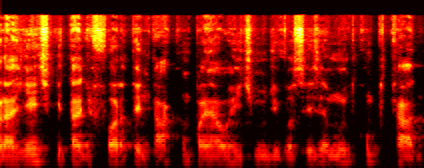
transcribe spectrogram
para a gente que está de fora tentar acompanhar o ritmo de vocês é muito complicado.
